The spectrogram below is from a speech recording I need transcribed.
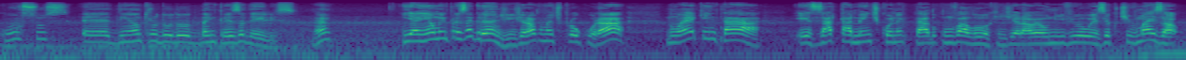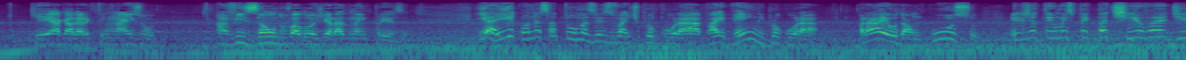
cursos é, dentro do, do, da empresa deles, né? E aí é uma empresa grande. Em geral, quando vai te procurar, não é quem está exatamente conectado com o valor, que em geral é o nível executivo mais alto, que é a galera que tem mais o, a visão do valor gerado na empresa. E aí, quando essa turma às vezes vai te procurar, vai vem me procurar para eu dar um curso, ele já tem uma expectativa de.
